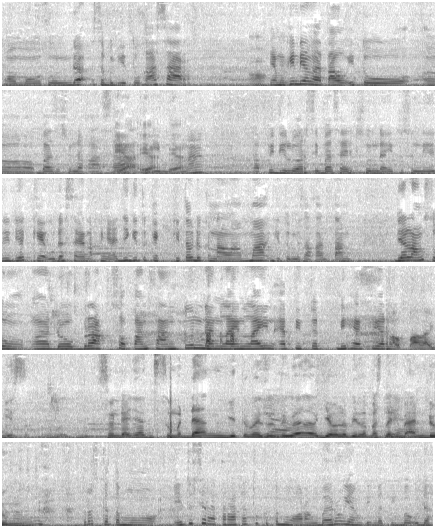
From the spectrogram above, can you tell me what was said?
ngomong Sunda sebegitu kasar Oke. ya mungkin dia nggak tahu itu eh, bahasa Sunda kasar Iya, atau iya, gimana tapi di luar si bahasa Sunda itu sendiri dia kayak udah seenaknya aja gitu kayak kita udah kenal lama gitu misalkan tan dia langsung ngedobrak sopan santun dan lain-lain attitude behavior apalagi Su- Sundanya Sumedang gitu maksud Iya. gue jauh lebih lemes dari Iya. Bandung Hmm. terus ketemu itu sih rata-rata tuh ketemu orang baru yang tiba-tiba udah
